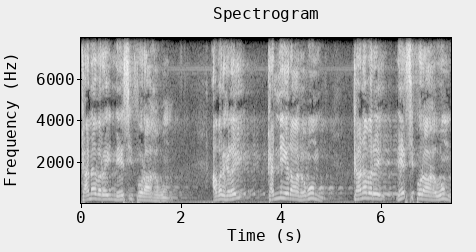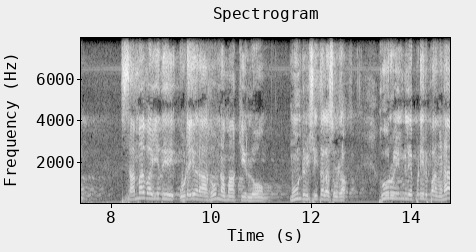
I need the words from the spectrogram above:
கணவரை நேசிப்போராகவும் அவர்களை கன்னியராகவும் கணவரை நேசிப்போராகவும் சம வயது உடையராகவும் நாம் ஆக்கியுள்ளோம். மூன்று விஷயத்தெல்லாம் சொல்றோம் ஹூருலின்கள் எப்படி இருப்பாங்கன்னா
